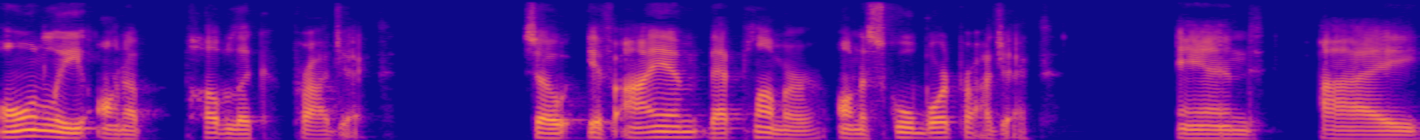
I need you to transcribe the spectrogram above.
only on a public project. So if I am that plumber on a school board project and I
